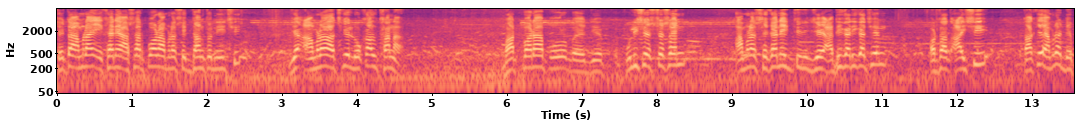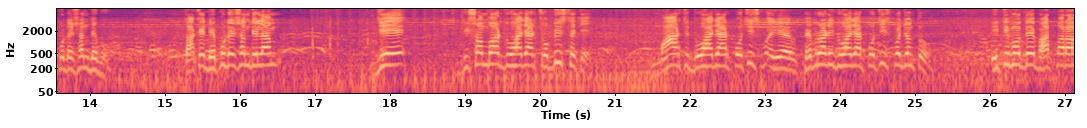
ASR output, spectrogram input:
সেটা আমরা এখানে আসার পর আমরা সিদ্ধান্ত নিয়েছি যে আমরা আজকে লোকাল থানা, ভাটপাড়া যে পুলিশ স্টেশন আমরা সেখানে যে আধিকারিক আছেন অর্থাৎ আইসি, তাকে আমরা ডেপুটেশন দেব। তাকে ডেপুটেশন দিলাম যে ডিসেম্বর দু হাজার চব্বিশ থেকে মার্চ দু হাজার পঁচিশ ফেব্রুয়ারি দু হাজার পঁচিশ পর্যন্ত ইতিমধ্যে ভাটপাড়া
